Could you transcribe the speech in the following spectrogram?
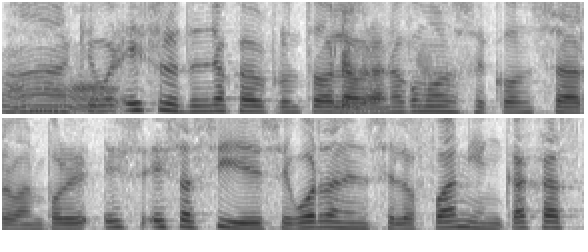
ah, qué bueno. Eso lo tendrías que haber preguntado, Laura, ¿no? ¿Cómo se conservan? Porque es, es así, ¿eh? se guardan en celofán y en cajas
